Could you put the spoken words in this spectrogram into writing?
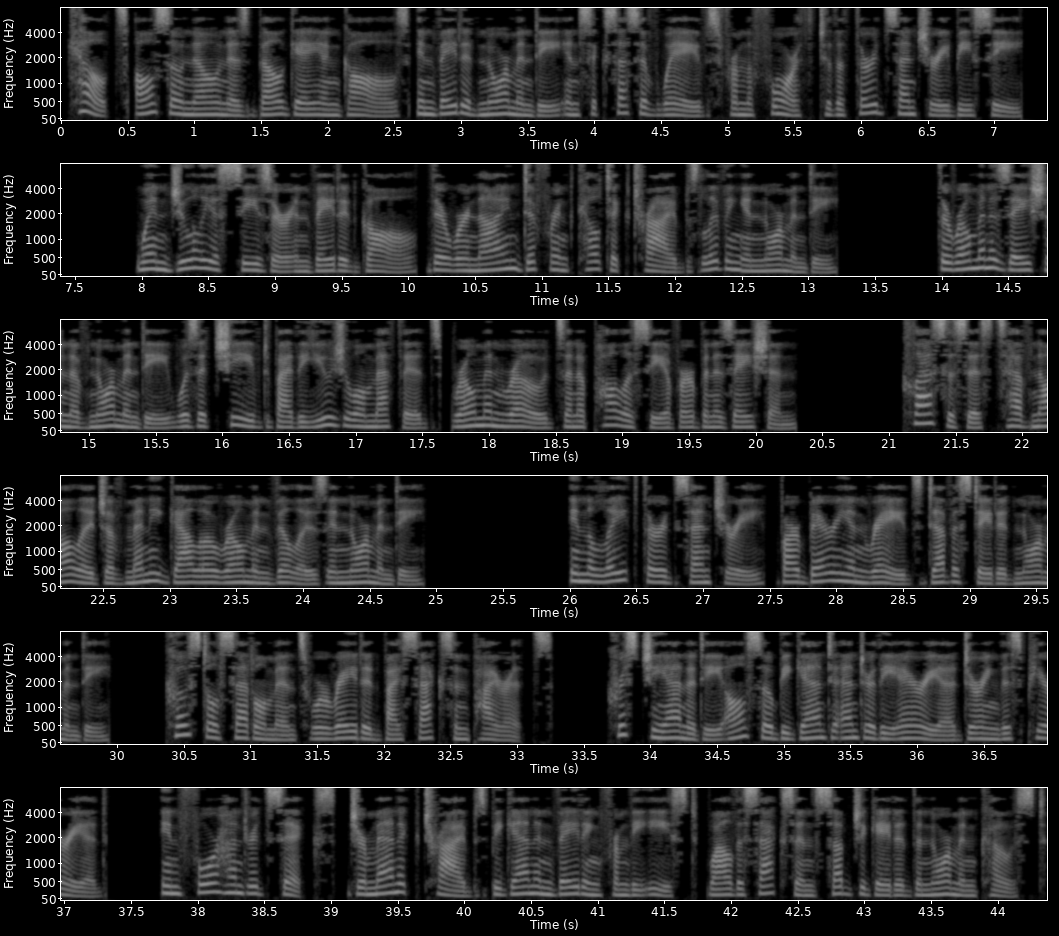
Celts also known as Belgae and Gauls invaded Normandy in successive waves from the 4th to the 3rd century BC. When Julius Caesar invaded Gaul, there were nine different Celtic tribes living in Normandy. The Romanization of Normandy was achieved by the usual methods, Roman roads and a policy of urbanization. Classicists have knowledge of many Gallo-Roman villas in Normandy. In the late 3rd century, barbarian raids devastated Normandy. Coastal settlements were raided by Saxon pirates. Christianity also began to enter the area during this period. In 406, Germanic tribes began invading from the east, while the Saxons subjugated the Norman coast.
